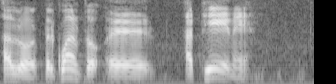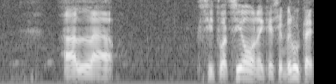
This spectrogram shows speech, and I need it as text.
Allora, per quanto eh, attiene alla situazione che si è venuta a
